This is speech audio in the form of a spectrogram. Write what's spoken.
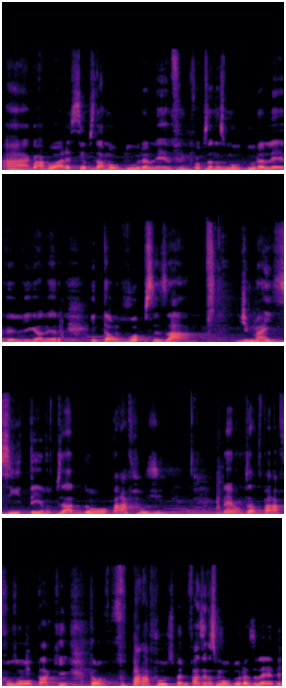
Agora sim eu preciso da moldura leve. Vou precisar das molduras leves ali, galera. Então vou precisar de mais item. Eu vou precisar do parafuso né? Vamos precisar do parafuso, vamos voltar aqui. Então, parafuso para me fazer as molduras leves,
